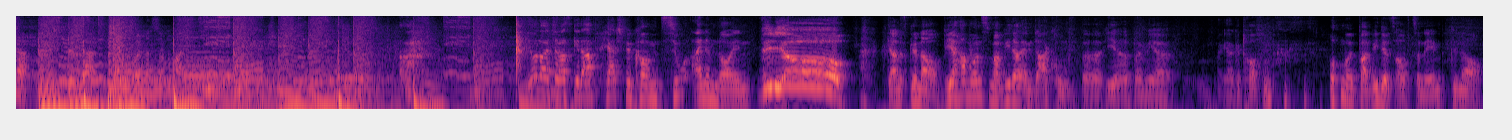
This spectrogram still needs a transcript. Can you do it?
klar. Ja, wir wollen uns doch immer als Team. Jo Leute, was geht ab? Herzlich willkommen zu einem neuen Video! Ganz genau. Wir haben uns mal wieder im Darkroom äh, hier bei mir ja, getroffen, um ein paar Videos aufzunehmen. Genau.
